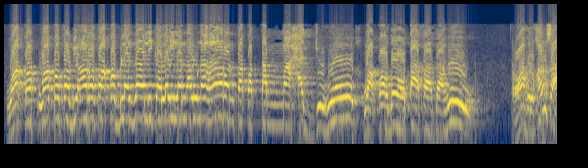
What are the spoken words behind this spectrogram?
Waqat waqafa bi Arafah qabla dzalika lailan aw naharan faqad tamma hajjuhu wa qada tafathahu. Rawahul khamsah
